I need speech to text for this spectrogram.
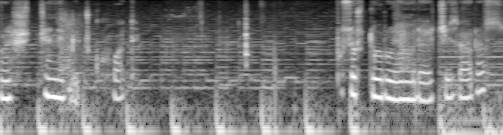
Але ще не пічку хватить. Посортуємо речі зараз.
